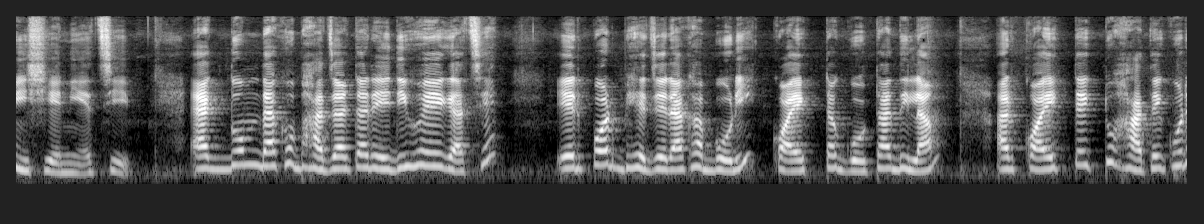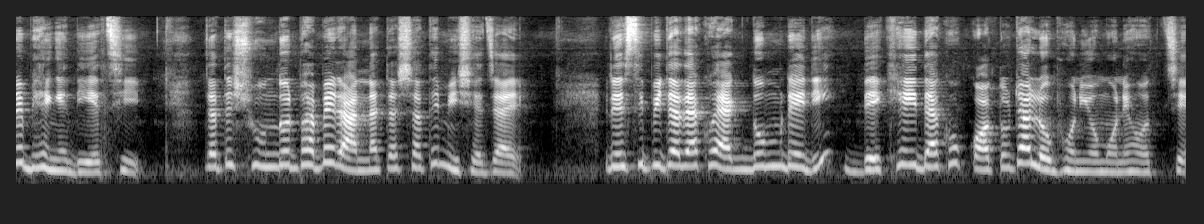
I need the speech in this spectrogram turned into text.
মিশিয়ে নিয়েছি। একদম দেখো ভাজাটা রেডি হয়ে গেছে। এরপর ভেজে রাখা বড়ি কয়েকটা গোটা দিলাম আর কয়েকটা একটু হাতে করে ভেঙে দিয়েছি, যাতে সুন্দরভাবে রান্নাটার সাথে মিশে যায়। রেসিপিটা দেখো একদম রেডি দেখেই দেখো কতটা লোভনীয় মনে হচ্ছে।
